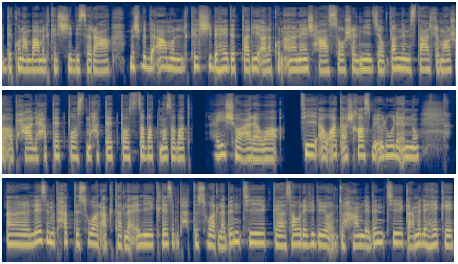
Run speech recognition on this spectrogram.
بدي أكون عم بعمل كل شيء بسرعة. مش بدي أعمل كل شيء بهيدي الطريقة لكون أنا ناجحة على ال social media وبضلني مستعجلة معجوقه بحالي حطيت post ما حطيت post زبط ما زبط. عيشوا على رواق. في أوقات أشخاص بيقولوا لي إنه آه لازم تحطي صور أكتر لإلك لازم تحطي صور لبنتك صوري فيديو أنت وحاملة بنتك اعملي هيك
